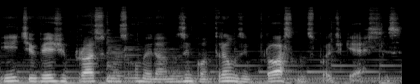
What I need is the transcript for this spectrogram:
e te vejo em próximos, ou melhor, nos encontramos em próximos podcasts.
